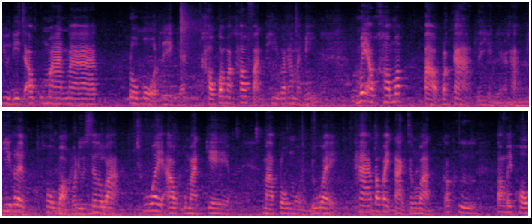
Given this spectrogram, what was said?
อยู่ดีจะเอากุมารมาโปรโมทอะไรอย่างเงี้ยเขาก็มาเข้าฝันพี่ว่าทำไมไม่ไม่เอาเขามา เป่าประกาศอะไรอย่างเงี้ยค่ะพี่ก็เลยโทรบอกโปรดิวเซอร์ว่าช่วยเอากุมารเกมมาโปรโมทด้วย ถ้าต้องไปต่างจังหวัดก็คือต้องไปพบ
